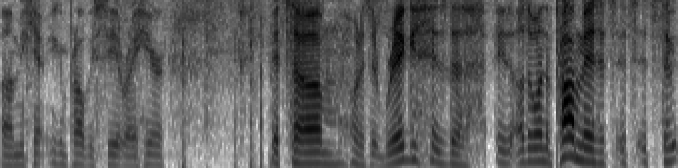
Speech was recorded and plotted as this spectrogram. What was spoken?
Um, you can you can probably see it right here. It's um what is it? Rig is the, the other one. The problem is it's it's it's the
